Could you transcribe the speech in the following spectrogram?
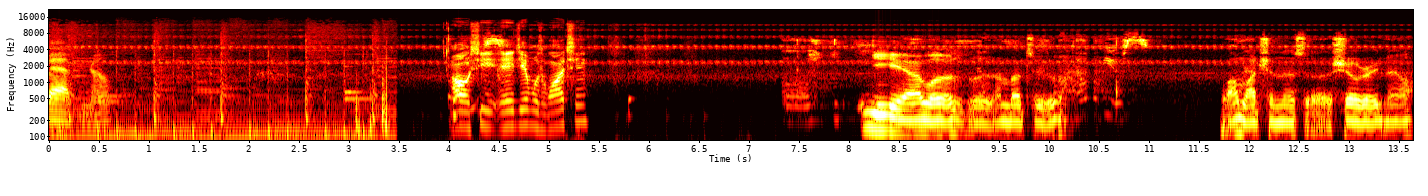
bathroom Oh, she AJ was watching. Yeah, I was, but I'm about to. Well, I'm watching this uh, show right now.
